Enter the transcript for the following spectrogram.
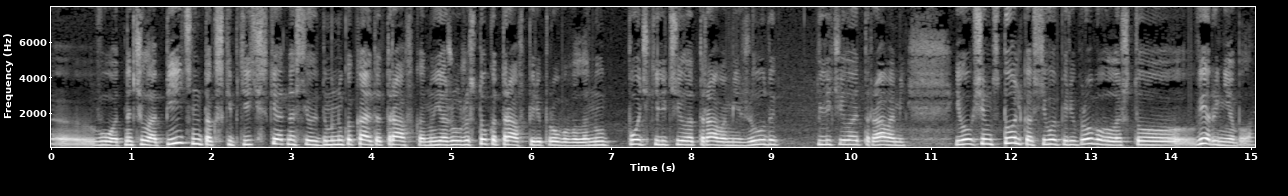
э, вот, начала пить, ну, так скептически относилась, думаю, ну, какая-то травка, ну, я же уже столько трав перепробовала, ну, почки лечила травами, желудок лечила травами, и, в общем, столько всего перепробовала, что веры не было.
